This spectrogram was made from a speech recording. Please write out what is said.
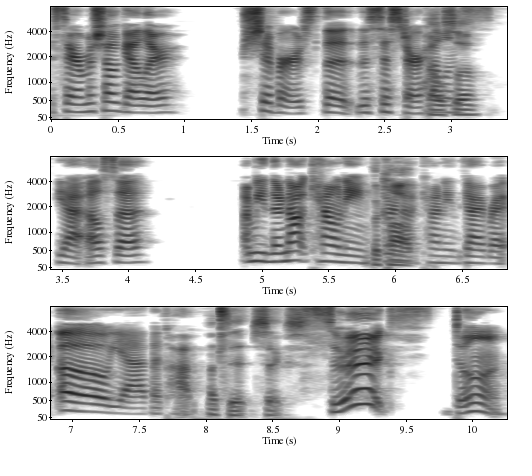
Sarah Michelle Gellar, Shivers, the the sister, Elsa. Helen's, yeah, Elsa. I mean, they're not counting. The they're cop. not counting the guy, right? Oh yeah, the cop. That's it. Six. Six. Done.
